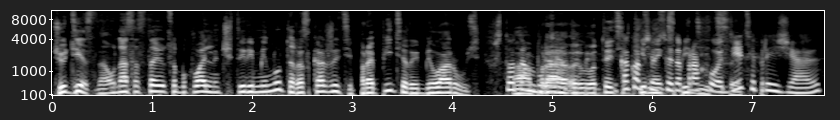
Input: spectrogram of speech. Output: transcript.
Чудесно. У нас остается буквально 4 минуты. Расскажите про Питер и Беларусь. Что там а, будет? Про, э, вот эти как вообще все это проходит? Дети приезжают.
